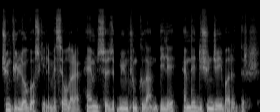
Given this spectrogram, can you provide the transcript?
Çünkü logos kelimesi olarak hem sözü mümkün kılan dili hem de düşünceyi barındırır.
